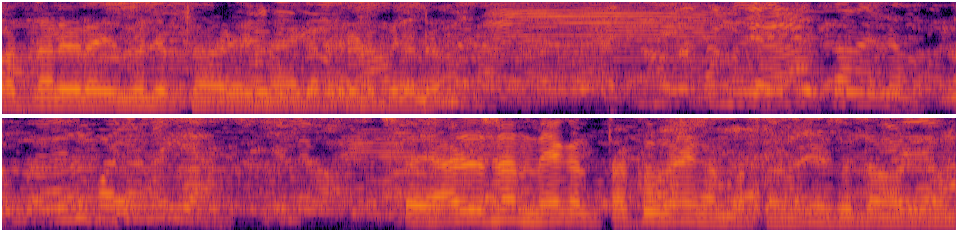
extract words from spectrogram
పద్నాలుగు వేల ఐదు వందలు చెప్తున్నారు ఇది మేక రెండు పిల్లలు. సో ఏడ చూసినా మేకలు తక్కువగానే ఇక్కడ చూద్దాం అడుగుదాం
